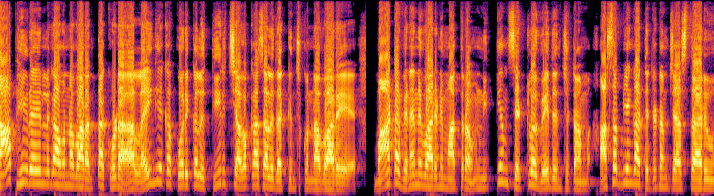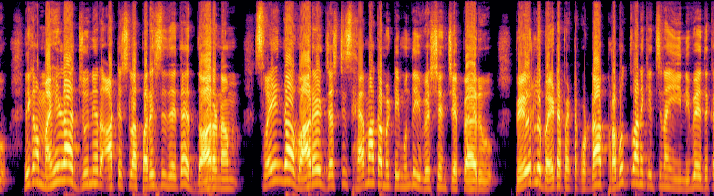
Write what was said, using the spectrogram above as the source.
టాప్ హీరోయిన్లుగా ఉన్న వారంతా కూడా లైంగిక కోరికలు తీర్చే అవకాశాలు దక్కించుకున్న వారే. మాట వినని వారిని మాత్రం నిత్యం సెట్లో వేధించటం అసభ్యంగా తిట్టడం చేస్తారు. ఇక మహిళా జూనియర్ ఆర్టిస్టుల పరిస్థితి అయితే దారుణం. స్వయంగా వారే జస్టిస్ హేమా కమిటీ ముందు ఈ విషయం చెప్పారు. పేర్లు బయట పెట్టకుండా ప్రభుత్వానికి ఇచ్చిన ఈ నివేదిక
